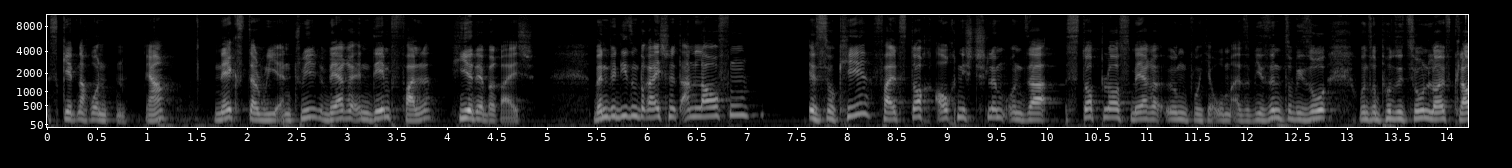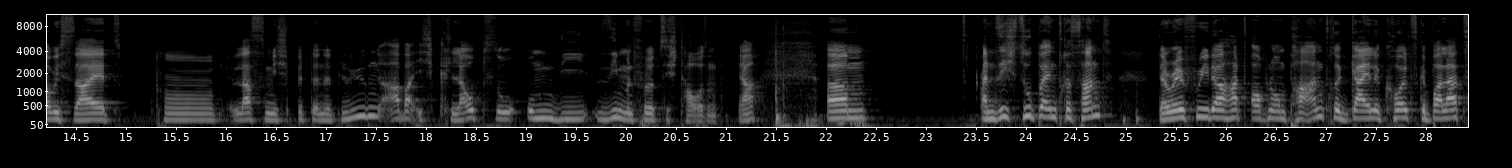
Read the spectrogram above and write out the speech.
es geht nach unten, ja. Nächster Re-Entry wäre in dem Fall hier der Bereich. Wenn wir diesen Bereich nicht anlaufen, ist okay, falls doch, auch nicht schlimm. Unser Stop-Loss wäre irgendwo hier oben. Also wir sind sowieso, unsere Position läuft, glaube ich, seit, lass mich bitte nicht lügen, aber ich glaube so um die 47.000, ja. Ähm, an sich super interessant. Der Rave Reader hat auch noch ein paar andere geile Calls geballert.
